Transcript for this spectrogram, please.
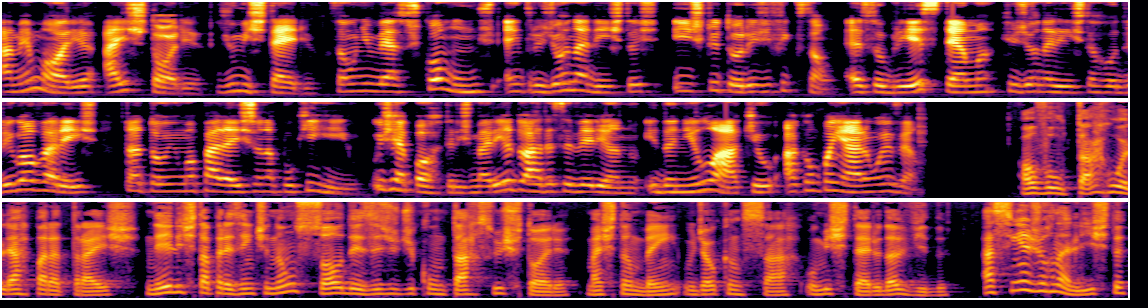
A memória, a história e o mistério são universos comuns entre jornalistas e escritores de ficção. É sobre esse tema que o jornalista Rodrigo Alvarez tratou em uma palestra na PUC Rio. Os repórteres Maria Eduarda Severiano e Danilo Akel acompanharam o evento. Ao voltar o olhar para trás, nele está presente não só o desejo de contar sua história, mas também o de alcançar o mistério da vida. Assim, a jornalista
